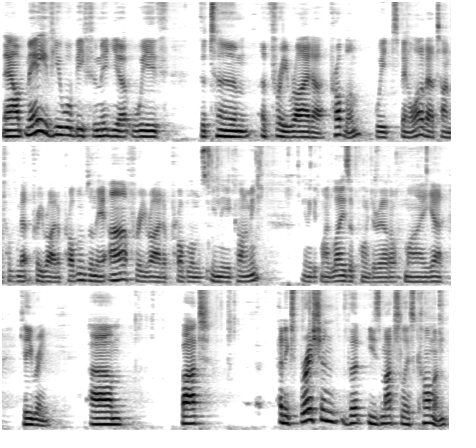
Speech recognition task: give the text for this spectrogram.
Now, many of you will be familiar with the term a free rider problem. We spend a lot of our time talking about free rider problems, and there are free rider problems in the economy. I'm going to get my laser pointer out off my uh, keyring. Um, but an expression that is much less common,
